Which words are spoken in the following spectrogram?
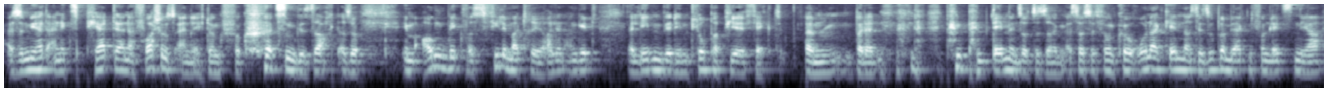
Also mir hat ein Experte einer Forschungseinrichtung vor kurzem gesagt, also im Augenblick, was viele Materialien angeht, erleben wir den Klopapiereffekt ähm, bei der, beim, beim Dämmen sozusagen. Also was wir von Corona kennen aus den Supermärkten vom letzten Jahr,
